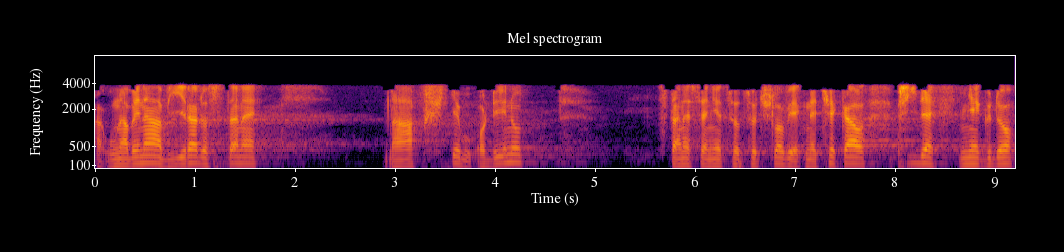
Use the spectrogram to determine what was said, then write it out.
A unavená víra dostane návštěvu odinut, stane se něco, co člověk nečekal, přijde někdo,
